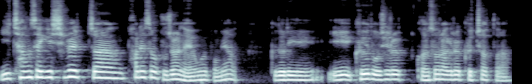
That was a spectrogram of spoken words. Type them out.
이 창세기 11장 8에서 9절 내용을 보면 그들이 이 그 도시를 건설하기를 그쳤더라.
